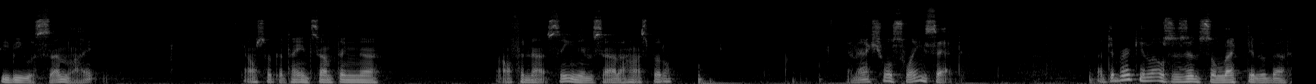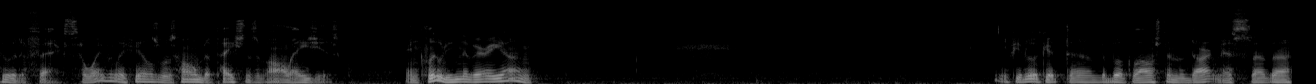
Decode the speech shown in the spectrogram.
TB with sunlight, also contains something uh, often not seen inside a hospital an actual swing set. Now, tuberculosis isn't selective about who it affects, so Waverly Hills was home to patients of all ages, including the very young. If you look at uh, the book Lost in the Darkness, uh, the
